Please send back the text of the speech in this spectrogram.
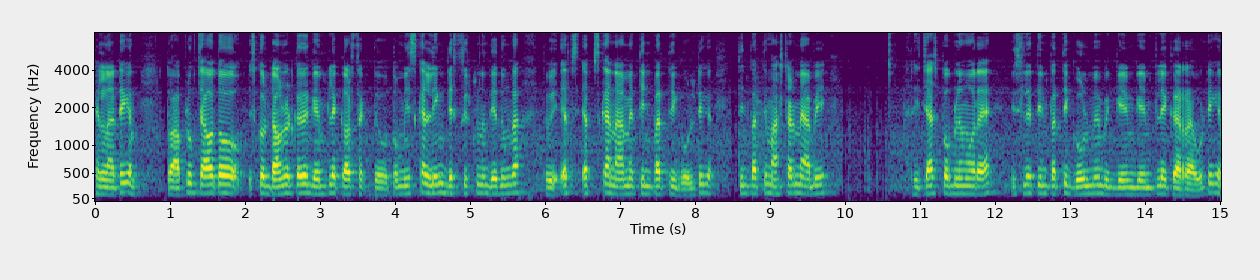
खेलना ठीक है? तो आप लोग चाहो तो इसको डाउनलोड करके गेम प्ले कर सकते हो। तो मैं इसका लिंक डिस्क्रिप्शन में दे दूँगा। तो एप्स एप्स का नाम है तीन पत्ती गोल ठीक है? तीन पत्ती मास्टर में अभी रिचार्ज प्रॉब्लम हो रहा है, इसलिए तीन पत्ती गोल्ड में भी गेम गेम प्ले कर रहा हूँ ठीक है?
